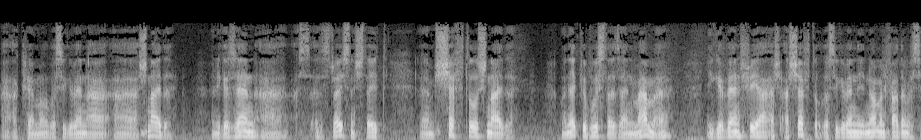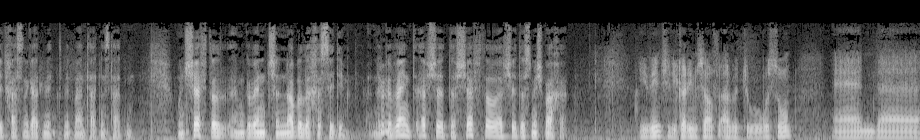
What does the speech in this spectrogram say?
ein Kreml, was sie gewinnen, ein Schneider. Und ich gesehen, als draußen steht, ähm, Schäftel Schneider. Und er hat gewusst, dass seine Mama, ich gewinn früher a Schäftel, dass ich gewinn Vater, was ich hassen gehabt mit, mit meinen Tatenstaten. Und Schäftel ähm, gewinn Tschernobyl Chassidim. Und er gewinnt öfter das Schäftel, öfter das Mischbacher. He eventually got himself over to Warsaw, and uh,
